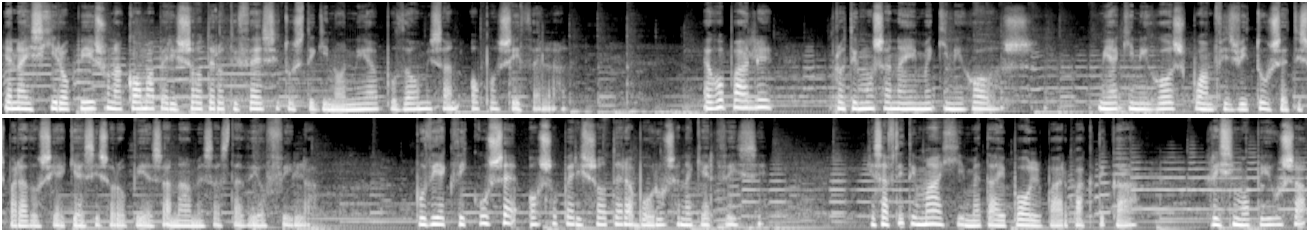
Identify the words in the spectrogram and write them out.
για να ισχυροποιήσουν ακόμα περισσότερο τη θέση τους στην κοινωνία που δόμησαν όπως ήθελαν. Εγώ πάλι προτιμούσα να είμαι κυνηγός. Μια κυνηγός που αμφισβητούσε τις παραδοσιακές ισορροπίες ανάμεσα στα δύο φύλλα που διεκδικούσε όσο περισσότερα μπορούσε να κερδίσει. Και σε αυτή τη μάχη με τα υπόλοιπα αρπακτικά χρησιμοποιούσα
